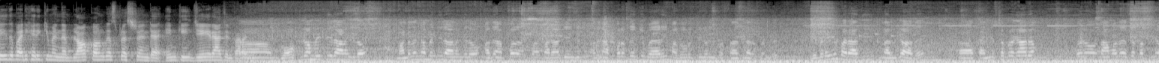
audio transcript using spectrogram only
ചെയ്ത് പരിഹരിക്കുമെന്ന് block Congress president N K Jayarajan പറഞ്ഞു. ബ്ലോക്ക് കമ്മിറ്റിയിലാണെങ്കിലോ മണ്ഡലം കമ്മിറ്റിയിലാണെങ്കിലോ അതിനപ്പുറം പരാതിയെങ്കിൽ അതിനപ്പുറത്തേക്ക് വേറെയും അതോറിറ്റികൾ ഈ പ്രസ്ഥാനത്തിനകത്തുണ്ട്. എവിടെയും പരാതി നൽകാതെ തന്നിഷ്ടപ്രകാരം ഒരു നാമനിർദ്ദേശ പത്രിക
